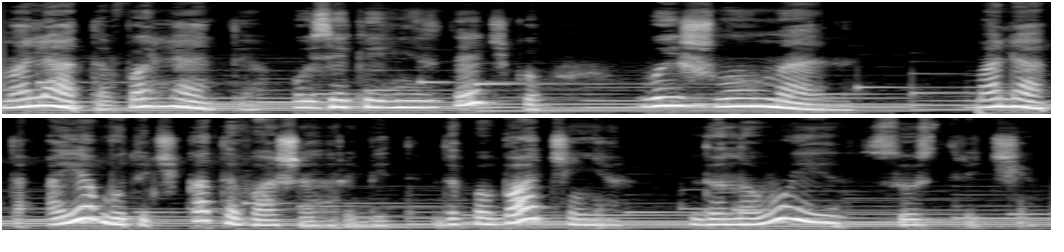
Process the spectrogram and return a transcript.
Малята, погляньте, ось яке гніздечко вийшло у мене. Малята, а я буду чекати ваших грибіт. До побачення, до нової зустрічі!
